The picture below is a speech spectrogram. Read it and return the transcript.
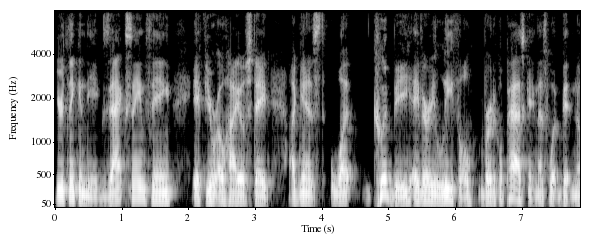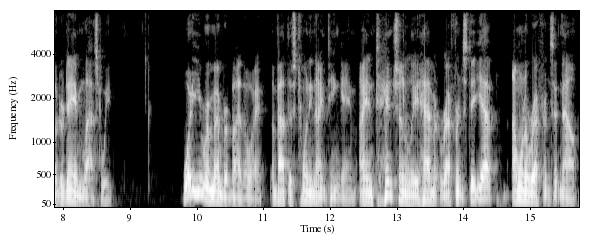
you're thinking the exact same thing if you're Ohio State against what could be a very lethal vertical pass game. That's what bit Notre Dame last week. What do you remember, by the way, about this 2019 game? I intentionally haven't referenced it yet. I want to reference it now.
